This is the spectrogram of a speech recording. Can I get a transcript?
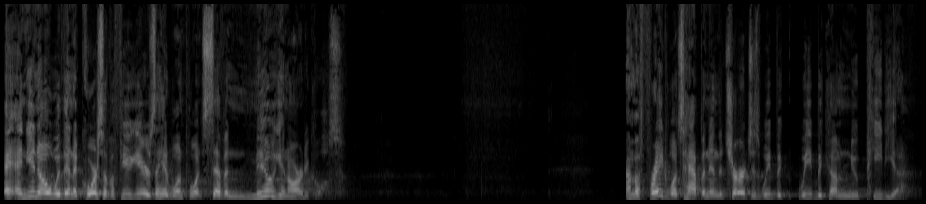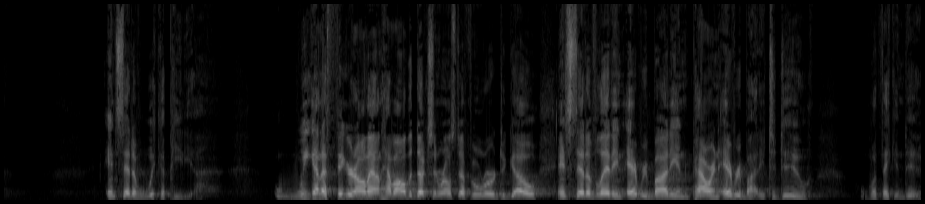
and, and you know, within a course of a few years, they had 1.7 million articles. I'm afraid what's happened in the church is we, be, we become Nupedia instead of Wikipedia. We got to figure it all out and have all the ducks in a row stuff in order to go instead of letting everybody, and empowering everybody to do what they can do.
